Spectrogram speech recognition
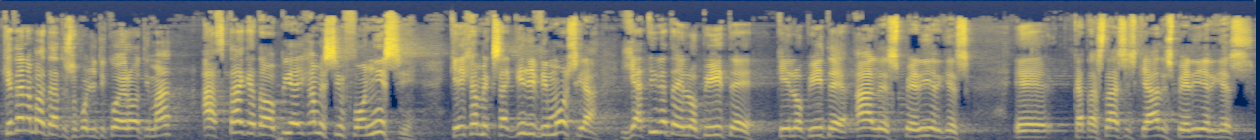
και δεν απαντάτε στο πολιτικό ερώτημα αυτά για τα οποία είχαμε συμφωνήσει και είχαμε εξαγγείλει δημόσια γιατί δεν τα υλοποιείτε και υλοποιείτε άλλες περίεργες ε, καταστάσεις και άλλες περίεργες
